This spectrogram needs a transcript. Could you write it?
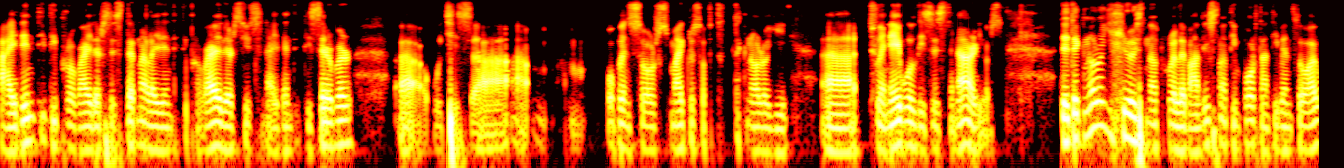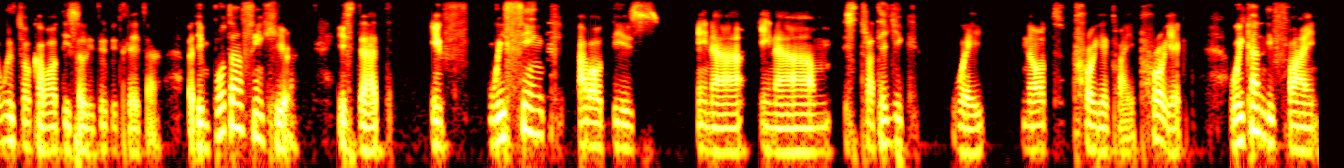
identity providers, external identity providers using identity server, uh, which is uh, um, open source Microsoft technology uh, to enable these scenarios. The technology here is not relevant, it's not important, even though I will talk about this a little bit later. But the important thing here is that if we think about this in a in a um, strategic way, not project by project, we can define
